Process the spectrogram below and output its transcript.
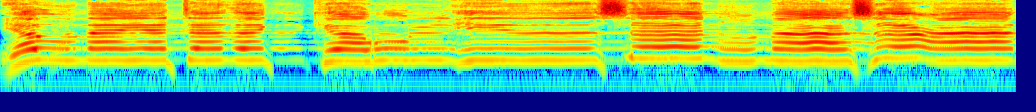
يوم يتذكر الإنسان ما سعى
